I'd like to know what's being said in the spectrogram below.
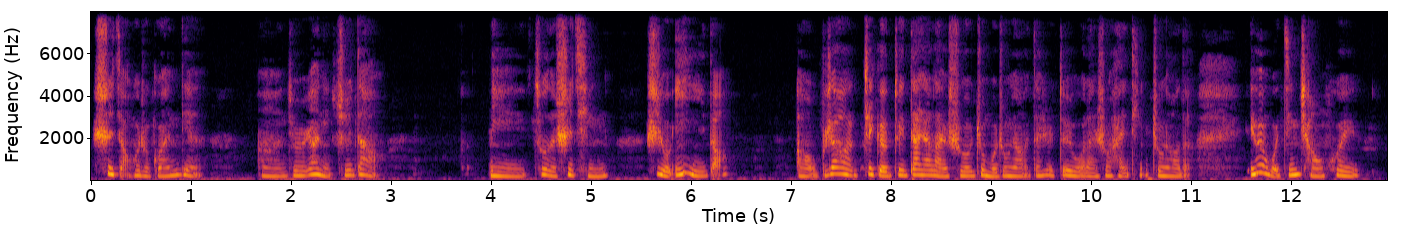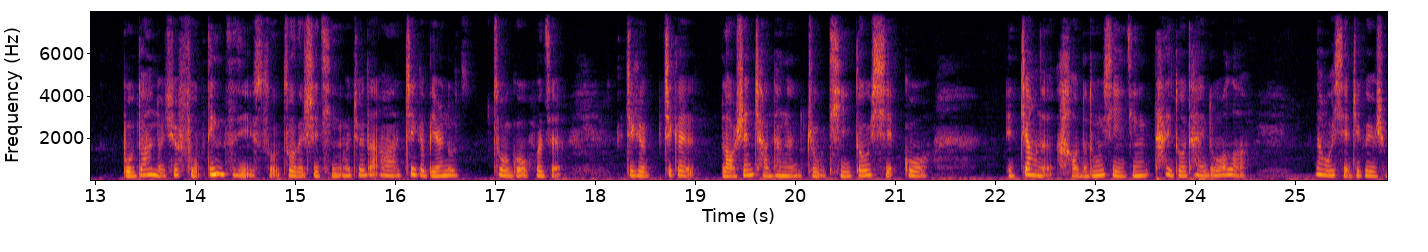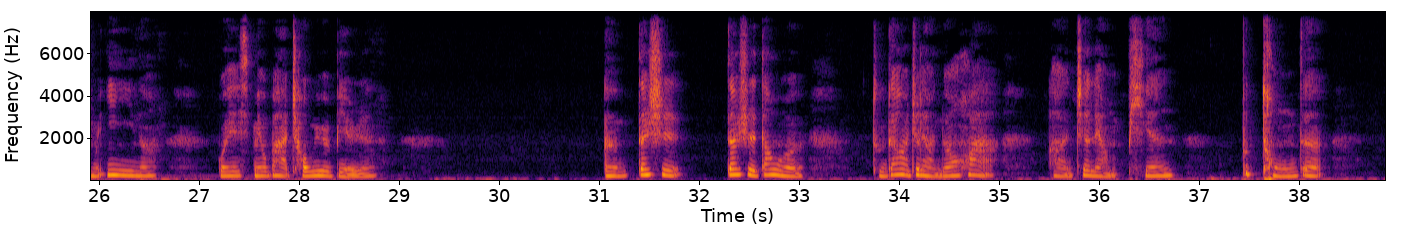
视角或者观点，嗯，就是让你知道。你做的事情是有意义的，啊，我不知道这个对大家来说重不重要，但是对于我来说还挺重要的，因为我经常会不断的去否定自己所做的事情，我觉得啊，这个别人都做过，或者这个这个老生常谈的主题都写过，这样的好的东西已经太多太多了。那我写这个有什么意义呢？我也没有办法超越别人。嗯，但是但是当我读到这两段话啊，这两篇不同的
